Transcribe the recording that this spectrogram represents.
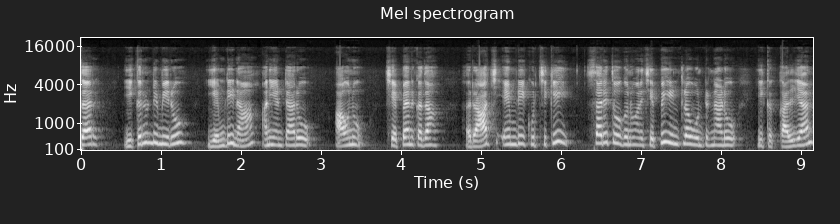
సార్ ఇక నుండి మీరు ఎండినా? అని అంటారు. అవును చెప్పాను కదా. రాజ్ ఎండీ కుర్చీకి సరితూగను అని చెప్పి ఇంట్లో ఉంటున్నాడు. ఇక కళ్యాణ్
